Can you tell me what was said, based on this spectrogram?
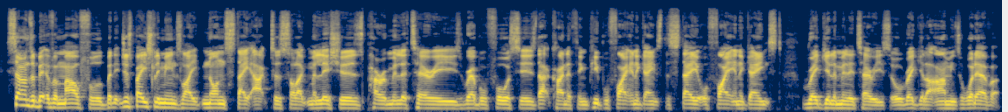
sounds a bit of a mouthful, but it just basically means like non-state actors, so like militias, paramilitaries, rebel forces, that kind of thing. People fighting against the state or fighting against regular militaries or regular armies or whatever.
